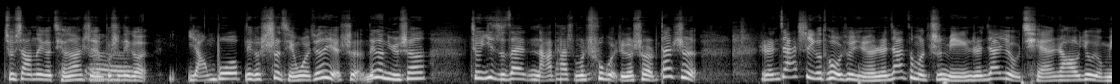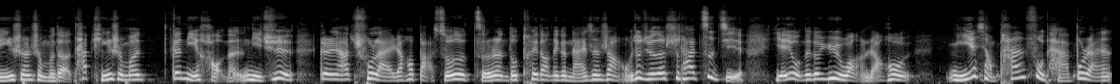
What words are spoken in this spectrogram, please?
就像那个前段时间不是那个杨波那个事情，我觉得也是那个女生就一直在拿他什么出轨这个事儿，但是人家是一个脱口秀演员，人家这么知名，人家又有钱，然后又有名声什么的，他凭什么跟你好呢？你去跟人家出来，然后把所有的责任都推到那个男身上，我就觉得是他自己也有那个欲望，然后你也想攀附他，不然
